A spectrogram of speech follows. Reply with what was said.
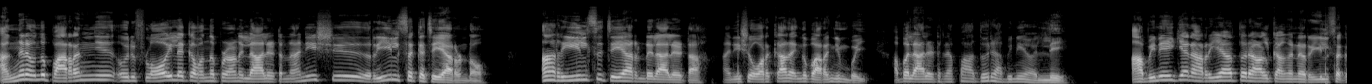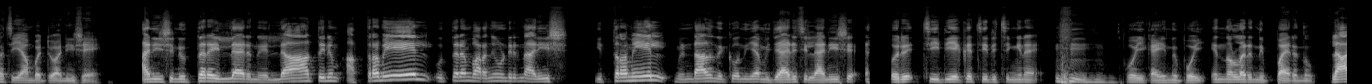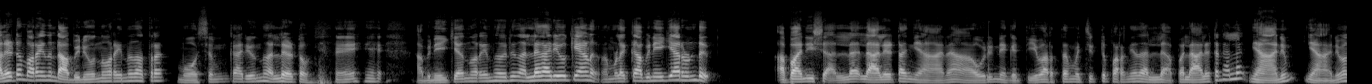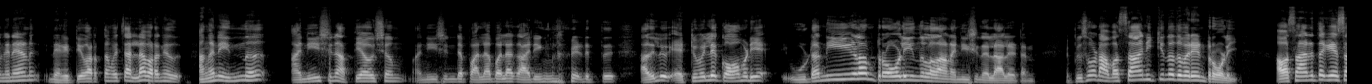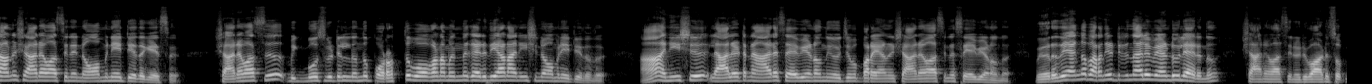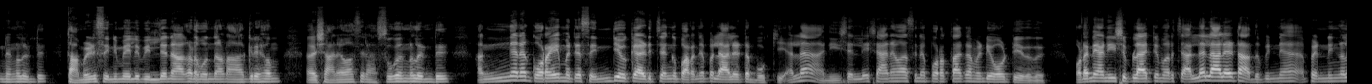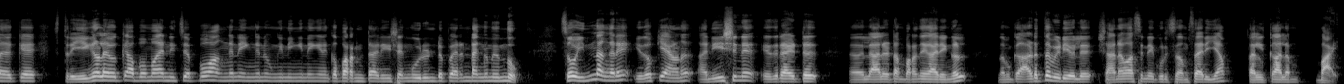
അങ്ങനെ ഒന്ന് പറഞ്ഞ് ഒരു ഫ്ലോയിലൊക്കെ വന്നപ്പോഴാണ് ലാലേട്ടൻ അനീഷ് റീൽസ് ഒക്കെ ചെയ്യാറുണ്ടോ? ആ റീൽസ് ചെയ്യാറുണ്ട് ലാലേട്ടാ. അനീഷ് ഓർക്കാതെ അങ്ങ് പറഞ്ഞും പോയി. അപ്പോൾ ലാലേട്ടൻ അപ്പോൾ അതൊരു അഭിനയമല്ലേ? അഭിനയിക്കാൻ അറിയാത്ത ഒരാൾക്ക് അങ്ങനെ റീൽസ് ഒക്കെ ചെയ്യാൻ പറ്റുമോ അനീഷേ? അനീഷിന് ഉത്തരം ഇല്ലായിരുന്നു എല്ലാത്തിനും അത്രമേൽ ഉത്തരം പറഞ്ഞുകൊണ്ടിരുന്ന അനീഷ് ഇത്രമേൽ മിണ്ടാതെ നിൽക്കുമെന്ന് ഞാൻ വിചാരിച്ചില്ല. അനീഷ് ഒരു ചിരിയൊക്കെ ചിരിച്ചിങ്ങനെ പോയി കയ്യിൽ പോയി എന്നുള്ളൊരു നിപ്പായിരുന്നു. ലാലേട്ടൻ പറയുന്നുണ്ട് അഭിനയം എന്ന് പറയുന്നത് അത്ര മോശം കാര്യമൊന്നും അല്ല കേട്ടോ. അഭിനയിക്കുക എന്ന് പറയുന്നത് ഒരു നല്ല കാര്യമൊക്കെയാണ്. നമ്മളൊക്കെ അഭിനയിക്കാറുണ്ട്. അപ്പം അനീഷ് അല്ല ലാലേട്ട ഞാൻ ആ ഒരു നെഗറ്റീവ് അർത്ഥം വെച്ചിട്ട് പറഞ്ഞതല്ല. അപ്പം ലാലേട്ടൻ അല്ല ഞാനും ഞാനും അങ്ങനെയാണ് നെഗറ്റീവ് അർത്ഥം വെച്ചല്ല പറഞ്ഞത്. അങ്ങനെ ഇന്ന് അനീഷിന് അത്യാവശ്യം അനീഷിന്റെ പല പല കാര്യങ്ങളും എടുത്ത് അതിൽ ഏറ്റവും വലിയ കോമഡി ഉടനീളം ട്രോളി എന്നുള്ളതാണ് അനീഷിന്റെ ലാലേട്ടൻ. എപ്പിസോഡ് അവസാനിക്കുന്നത് വരെയും ട്രോളി അവസാനത്തെ കേസാണ് ഷാനവാസിനെ നോമിനേറ്റ് ചെയ്ത കേസ്. ഷാനവാസ് ബിഗ് ബോസ് വീട്ടിൽ നിന്ന് പുറത്തു പോകണമെന്ന് കരുതിയാണ് അനീഷ് നോമിനേറ്റ് ചെയ്തത്. ആ അനീഷ് ലാലേട്ടൻ ആരെ സേവ് ചെയ്യണമെന്ന് ചോദിച്ചപ്പോൾ പറയാണ് ഷാനവാസിനെ സേവ് ചെയ്യണമെന്ന്. വെറുതെ അങ്ങ് പറഞ്ഞിട്ടിരുന്നാലും വേണ്ടൂലായിരുന്നു. ഷാനവാസിന് ഒരുപാട് സ്വപ്നങ്ങളുണ്ട്. തമിഴ് സിനിമയിൽ വില്ലനാകണമെന്നാണ് ആഗ്രഹം. ഷാനവാസിന് അസുഖങ്ങളുണ്ട്. അങ്ങനെ കുറേ മറ്റേ സെന്റിയൊക്കെ അടിച്ചങ്ങ് പറഞ്ഞപ്പോൾ ലാലേട്ടൻ പൊക്കി അല്ല അനീഷല്ലേ ഷാനവാസിനെ പുറത്താക്കാൻ വേണ്ടി വോട്ട് ചെയ്തത്? ഉടനെ അനീഷ് പ്ലാറ്റ് മറിച്ച് അല്ല ലാലേട്ട അത് പിന്നെ പെണ്ണുങ്ങളെയൊക്കെ സ്ത്രീകളെയൊക്കെ അപമാനിച്ചപ്പോൾ അങ്ങനെ ഇങ്ങനെ ഇങ്ങനെ ഇങ്ങനെ ഇങ്ങനെയൊക്കെ പറഞ്ഞിട്ട് അനീഷ് അങ്ങ് ഉരുണ്ട് പെരണ്ടങ്ങ് നിന്നു. സോ ഇന്നങ്ങനെ ഇതൊക്കെയാണ് അനീഷിന് എതിരായിട്ട് ലാലേട്ടൻ പറഞ്ഞ കാര്യങ്ങൾ നമുക്ക് അടുത്ത വീഡിയോയിൽ ഷാനവാസിനെ കുറിച്ച് സംസാരിക്കാം. തൽക്കാലം ബൈ.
